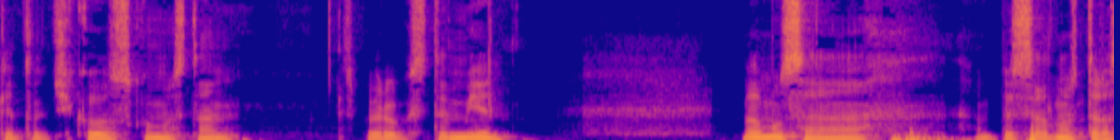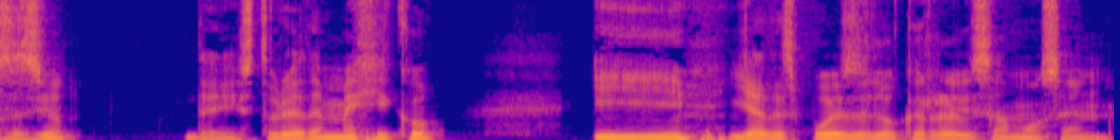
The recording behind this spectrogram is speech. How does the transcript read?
¿Qué tal chicos? ¿Cómo están? Espero que estén bien. Vamos a empezar nuestra sesión de Historia de México y ya después de lo que revisamos en,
